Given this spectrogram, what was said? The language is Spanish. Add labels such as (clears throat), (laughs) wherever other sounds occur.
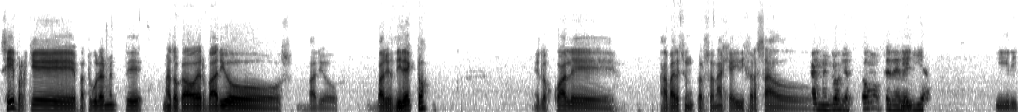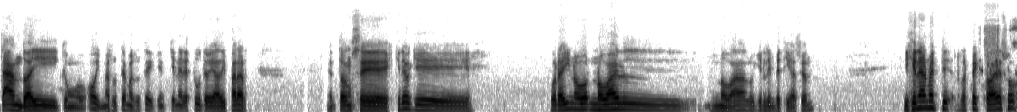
Sí, porque particularmente me ha tocado ver varios, varios, varios directos en los cuales aparece un personaje ahí disfrazado. Carmen Gloria, ¿cómo se debería? Y, gritando ahí como, hoy me asusté, me asusté, ¿Quién, ¿quién, eres tú? Te voy a disparar. Entonces, creo que por ahí no, no va el no va lo que es la investigación. Y generalmente respecto a eso,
